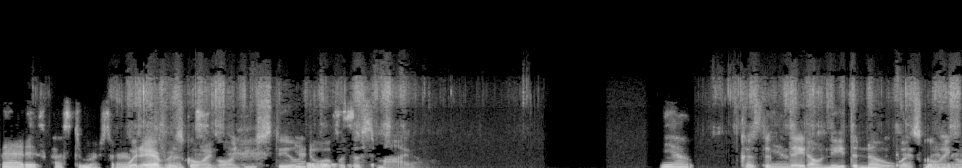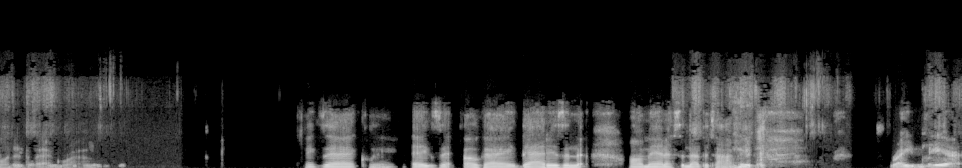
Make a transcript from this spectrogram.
That is customer service. Whatever is going on, you still yes. do it with a smile. Yeah. Because the, they don't need to know what's Definitely. going on in the background. Exactly. Exact. Okay, that is an. Oh man, that's another topic. right there.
